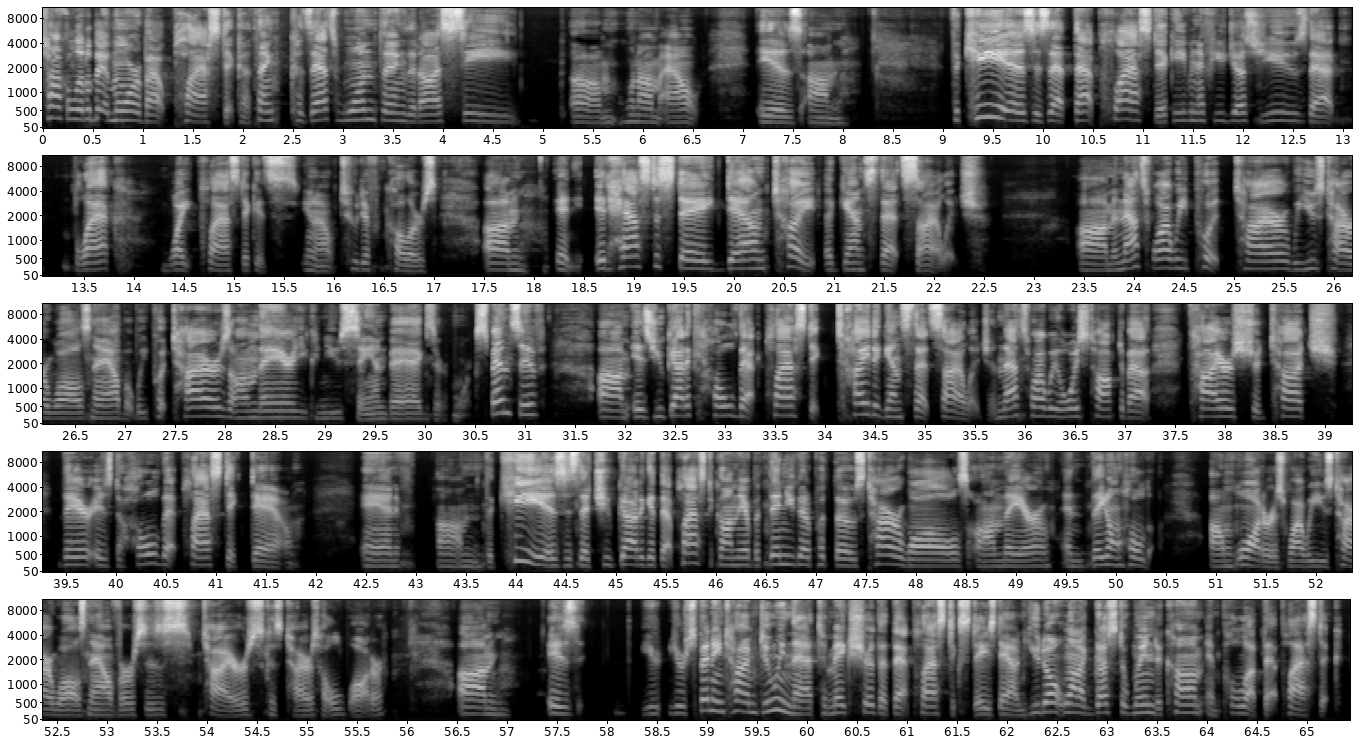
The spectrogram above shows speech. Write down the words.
talk a little bit more about plastic i think because that's one thing that i see um, when i'm out is um, the key is is that that plastic even if you just use that black white plastic it's you know two different colors um, it, it has to stay down tight against that silage. Um, and that's why we put tire, we use tire walls now, but we put tires on there. You can use sandbags, they're more expensive. Um, is you got to hold that plastic tight against that silage. And that's why we always talked about tires should touch there is to hold that plastic down. And if, um, the key is is that you've got to get that plastic on there, but then you got to put those tire walls on there, and they don't hold um, water. Is why we use tire walls now versus tires because tires hold water. Um, is you're, you're spending time doing that to make sure that that plastic stays down. You don't want a gust of wind to come and pull up that plastic.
